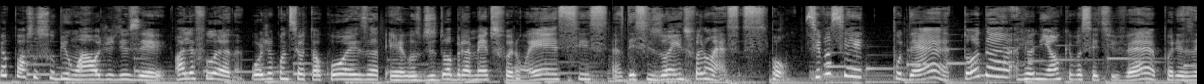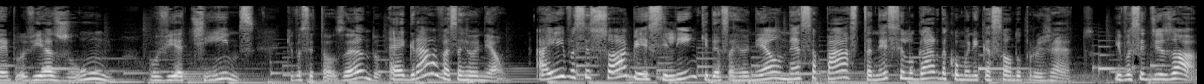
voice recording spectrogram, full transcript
eu posso subir um áudio e dizer: Olha, Fulana, hoje aconteceu tal coisa, eh, os desdobramentos foram esses, as decisões foram essas. Bom, se você puder, toda reunião que você tiver, por exemplo, via Zoom ou via Teams que você está usando, é, grava essa reunião Aí você sobe esse link dessa reunião nessa pasta, nesse lugar da comunicação do projeto. E você diz, ó,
